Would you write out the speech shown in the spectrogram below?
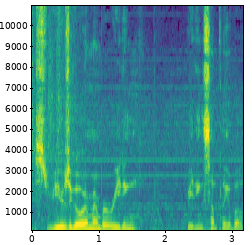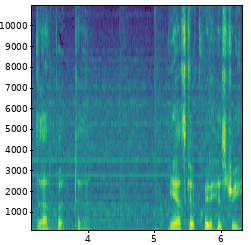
Just years ago, I remember reading reading something about that, but uh, yeah, it's got quite a history,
